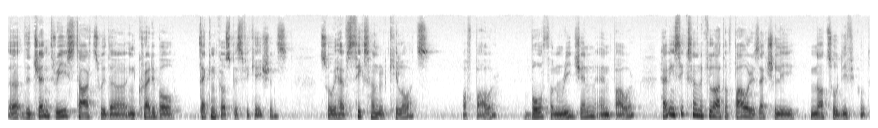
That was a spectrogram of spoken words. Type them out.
uh, the Gen three starts with incredible technical specifications so we have 600 kilowatts of power, both on regen and power. Having 600 kilowatt of power is actually not so difficult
